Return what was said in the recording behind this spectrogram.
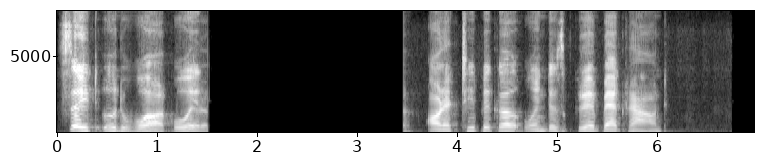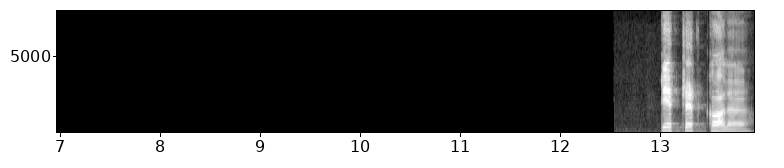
so it would work well on a typical Windows gray background. Tetrad color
